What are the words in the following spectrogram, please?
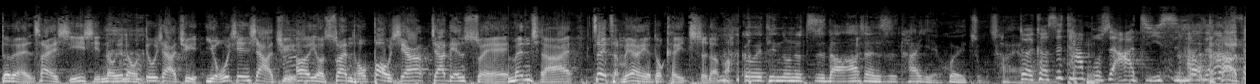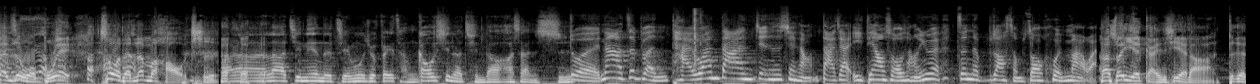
对不对？菜洗一洗，弄一弄，丢下去，油先下去，然后有蒜头爆香，加点水焖起来，再怎么样也都可以吃了嘛。各位听众就知道阿善师他也会煮菜啊。对，可是他不是阿基师，他是阿但是我不会做的那么好吃。好了，那今天的节目就非常高兴的请到阿善师。对，那这本《台湾大案鉴识现场》，大家一定要收藏，因为真的不知道什么时候会卖完。那所以也感谢啦，这个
